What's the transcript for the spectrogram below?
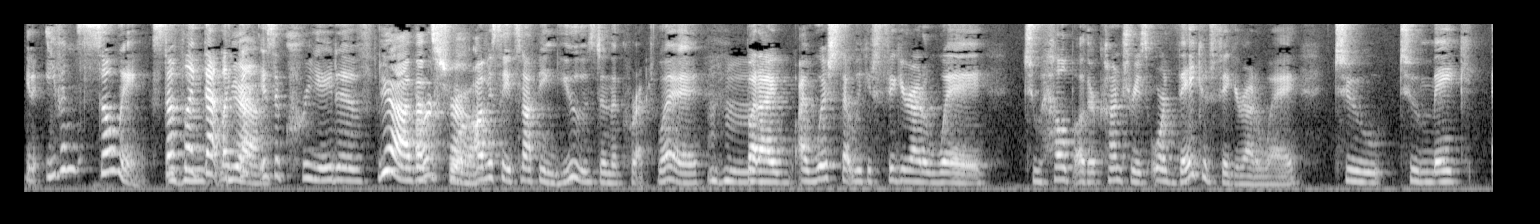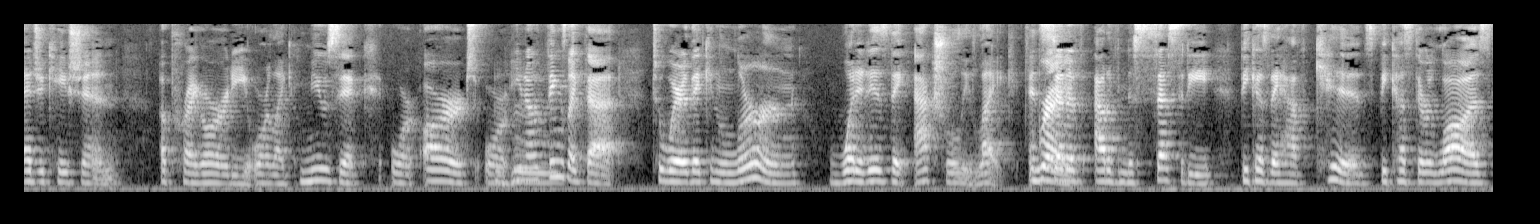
you know, even sewing, stuff like that. Like Mm-hmm. Yeah. that is a creative Yeah, that's art form. true. Obviously, it's not being used in the correct way, Mm-hmm. but I I wish that we could figure out a way to help other countries, or they could figure out a way to to make education a priority, or like music or art, or you Mm-hmm. know things like that, to where they can learn what it is they actually like instead Right. of out of necessity because they have kids because their laws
